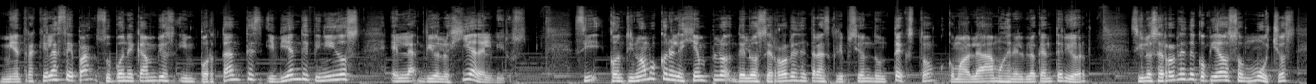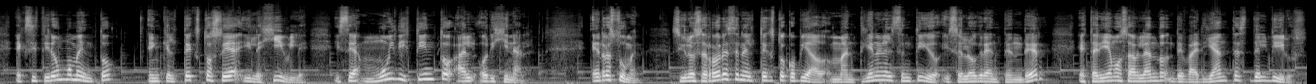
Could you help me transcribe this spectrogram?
mientras que la cepa supone cambios importantes y bien definidos en la biología del virus. Si continuamos con el ejemplo de los errores de transcripción de un texto, como hablábamos en el bloque anterior, si los errores de copiado son muchos, existirá un momento en que el texto sea ilegible y sea muy distinto al original. En resumen, si los errores en el texto copiado mantienen el sentido y se logra entender, estaríamos hablando de variantes del virus,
